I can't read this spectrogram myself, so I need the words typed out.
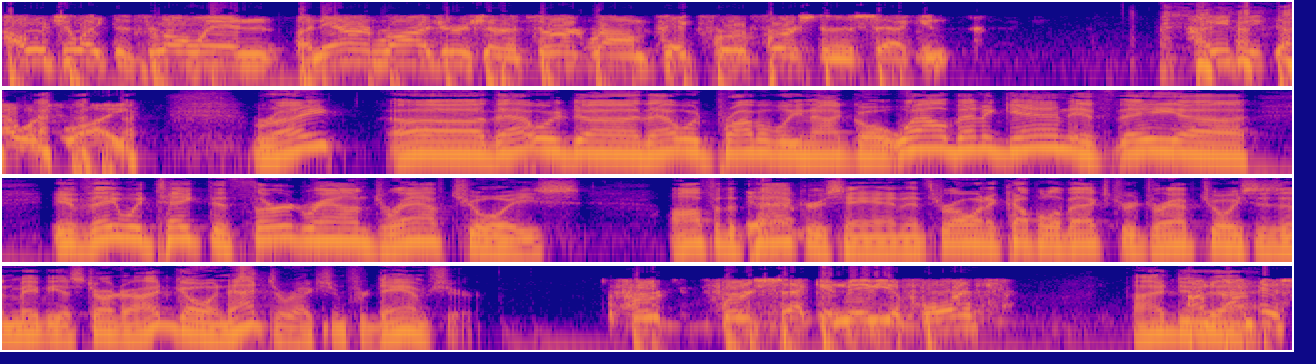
how would you like to throw in an Aaron Rodgers and a third round pick for a first and a second? How do you think that would fly? right? Uh, that would uh, that would probably not go well. Then again, if they uh, if they would take the third round draft choice off of the Yeah. Packers' hand and throw in a couple of extra draft choices and maybe a starter, I'd go in that direction for damn sure. First, first second, maybe a fourth? I'd do I'm, that. I'm just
